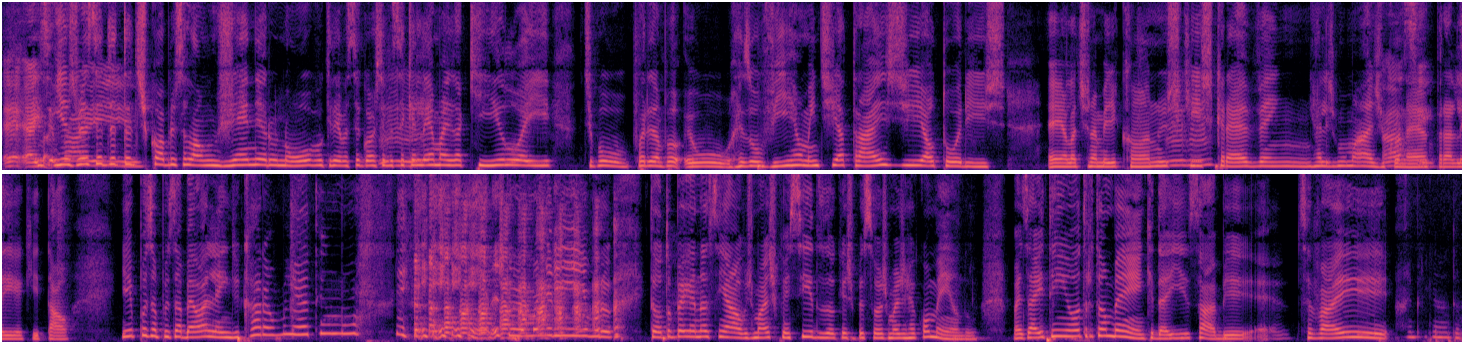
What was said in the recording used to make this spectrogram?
é, aí você e às vai... vezes você descobre, sei lá, um gênero novo que daí você gosta, você Uhum. quer ler mais aquilo, aí, tipo, por exemplo, eu resolvi realmente ir atrás de autores é, latino-americanos que Uhum. escrevem realismo mágico, Ah, né, sim. pra ler aqui e tal. E aí, por exemplo, Isabel Allende, cara, a mulher tem um. Ela escreveu um monte de livro. Então eu tô pegando assim, ah, os mais conhecidos, ou que as pessoas mais recomendam. Mas aí tem outro também, que daí, sabe, é, você vai. Ai, obrigada.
